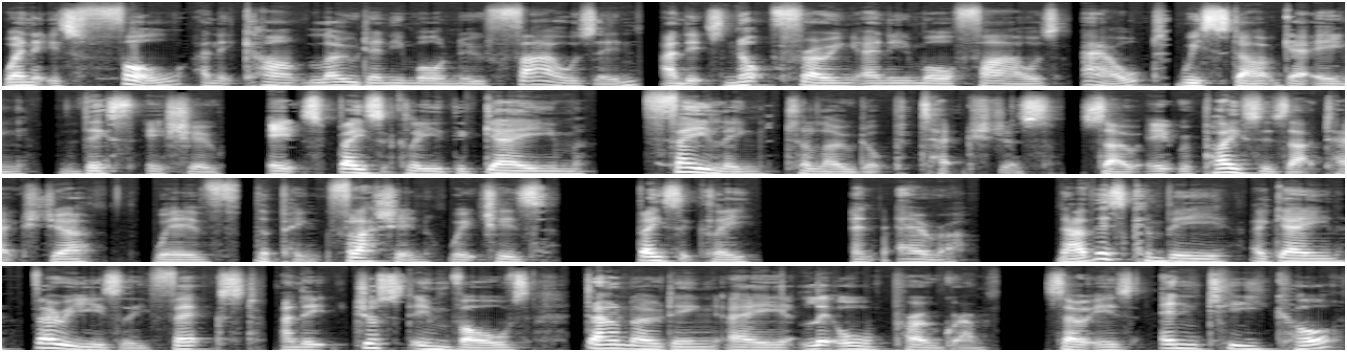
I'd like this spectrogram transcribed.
when it is full and it can't load any more new files in and it's not throwing any more files out, we start getting this issue. It's basically the game failing to load up textures. So it replaces that texture with the pink flashing, which is basically an error. Now this can be, again, very easily fixed and it just involves downloading a little program. So it is NT Core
